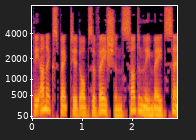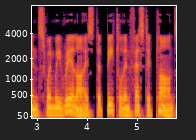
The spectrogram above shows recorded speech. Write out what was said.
the unexpected observations suddenly made sense when we realized that beetle-infested plants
